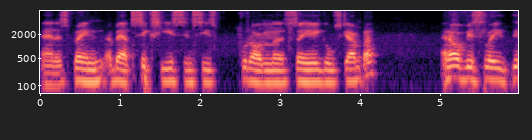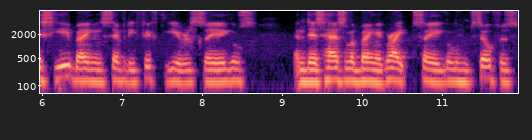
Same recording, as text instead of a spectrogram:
And it's been about six years since he's put on the Sea Eagles jumper. And obviously, this year being the 75th year as Sea Eagles, and Des Hasler being a great Sea Eagle himself, has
